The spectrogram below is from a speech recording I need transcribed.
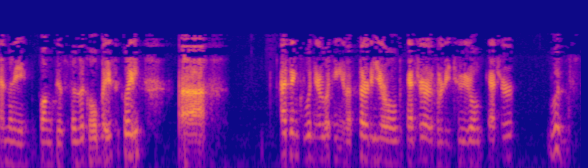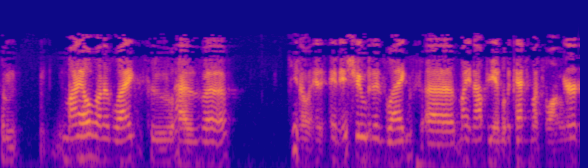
and then he flunked his physical, basically, uh, I think when you're looking at a 30-year-old catcher or a 32-year-old catcher with some miles on his legs who has uh, you know, an, issue with his legs, uh, might not be able to catch much longer,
